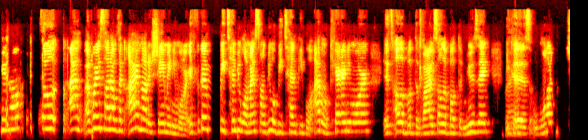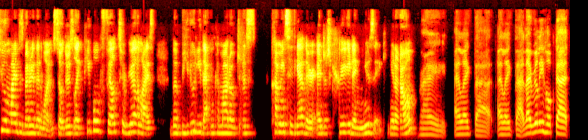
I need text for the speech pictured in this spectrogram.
you know? So I I've already thought I was like, I'm not ashamed anymore. If we're gonna be 10 people on my song, we will be 10 people. I don't care anymore. It's all about the vibes, it's all about the music Right. because one two minds is better than one. So there's like people fail to realize the beauty that can come out of just coming together and just creating music, you know? Right. I like that. I like that. And I really hope that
